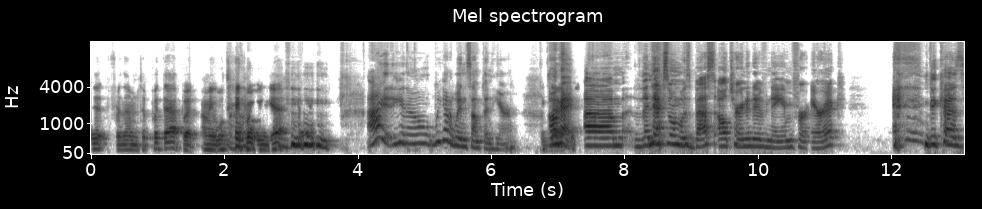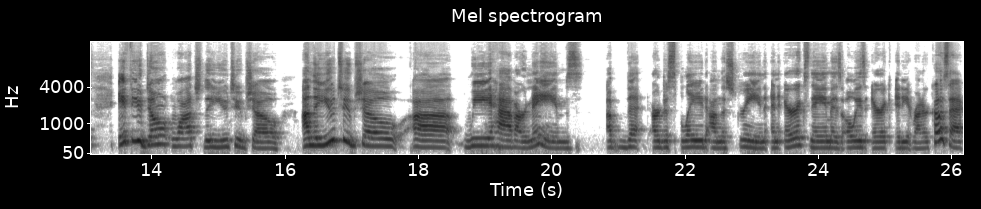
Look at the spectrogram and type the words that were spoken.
bit for them to put that, but I mean, we'll take what we can get. I, you know, we got to win something here. Exactly. Okay. Um, the next one was best alternative name for Eric. because if you don't watch the YouTube show, on the YouTube show, uh, we have our names uh, that are displayed on the screen. And Eric's name is always Eric Idiot Runner Kosek,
